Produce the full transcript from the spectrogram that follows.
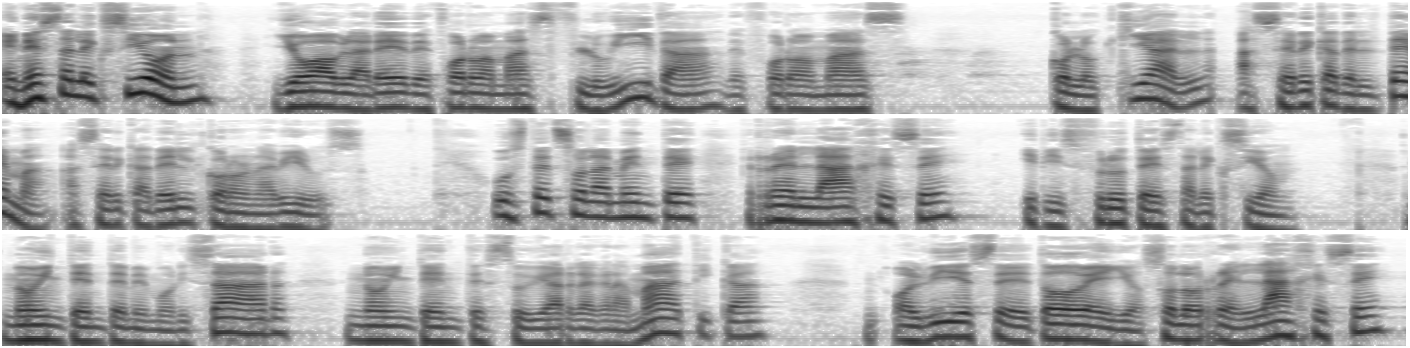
En esta lección yo hablaré de forma más fluida, de forma más coloquial acerca del tema, acerca del coronavirus. Usted solamente relájese y disfrute esta lección. No intente memorizar, no intente estudiar la gramática, olvídese de todo ello, solo relájese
